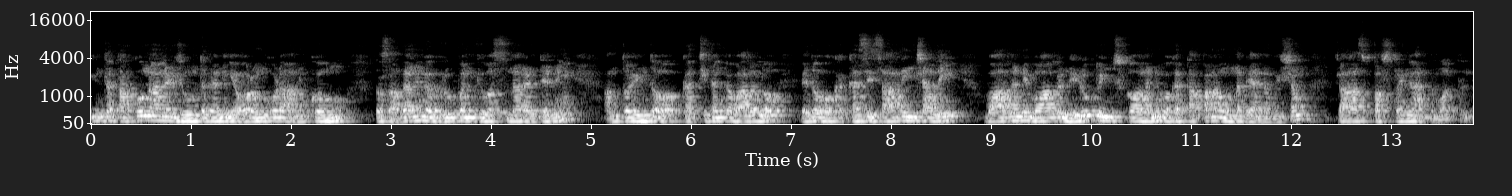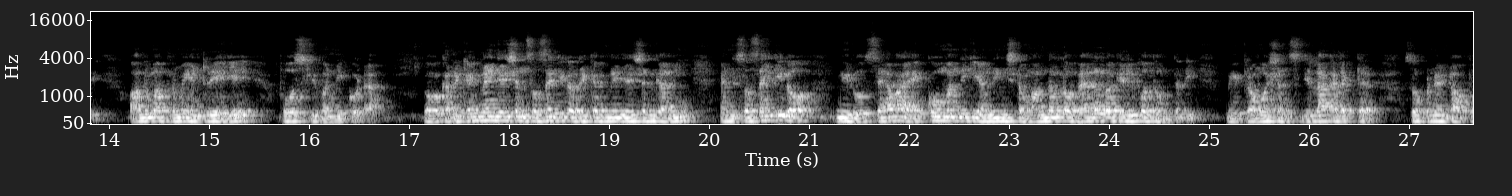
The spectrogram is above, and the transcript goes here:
ఇంత తక్కువ నాలెడ్జ్ ఉంటుందని ఎవరం కూడా అనుకోము. సో సాధారణంగా గ్రూప్ వన్కి వస్తున్నారంటేనే అంతో ఇంతో ఖచ్చితంగా వాళ్ళలో ఏదో ఒక కసి సాధించాలి. వాళ్ళని వాళ్ళు నిరూపించుకోవాలని ఒక తపన ఉన్నది అన్న విషయం చాలా స్పష్టంగా అర్థమవుతుంది. వాళ్ళు మాత్రమే ఎంట్రీ అయ్యే పోస్ట్ ఇవన్నీ కూడా. ఒక రికగ్నైజేషన్ సొసైటీలో రికగ్నైజేషన్ కానీ అండ్ సొసైటీలో మీరు సేవ ఎక్కువ మందికి అందించడం వందల్లో వేలల్లోకి వెళ్ళిపోతూ ఉంటుంది. మీ ప్రమోషన్స్ జిల్లా collector superintendent of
